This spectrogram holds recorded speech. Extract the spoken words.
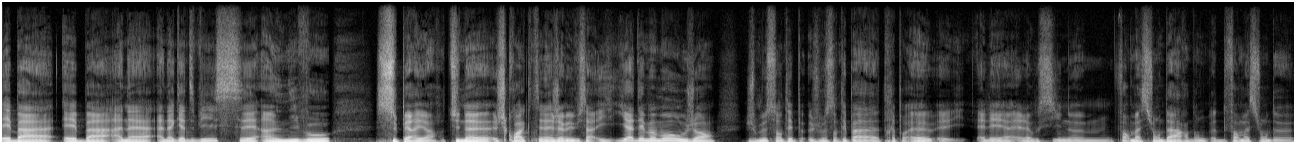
Et bah, et bah Anna, Anna Gatsby, c'est un niveau supérieur. Tu n'as, je crois que tu n'as jamais vu ça. Il y a des moments où genre, je me sentais, je me sentais pas très. pro- euh, elle est, elle a aussi une euh, formation d'art, donc euh, formation de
